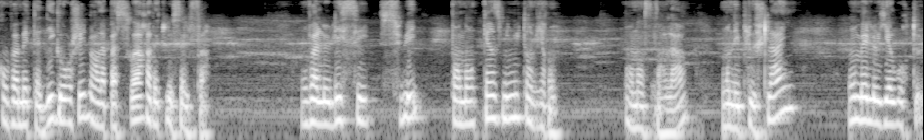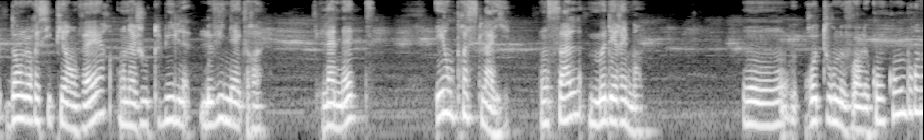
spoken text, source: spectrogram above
qu'on va mettre à dégorger dans la passoire avec le sel fin. On va le laisser suer pendant 15 minutes environ. Pendant ce temps-là, on épluche l'ail, on met le yaourt dans le récipient en verre, on ajoute l'huile, le vinaigre, la nette et on presse l'ail. On sale modérément. On retourne voir le concombre,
